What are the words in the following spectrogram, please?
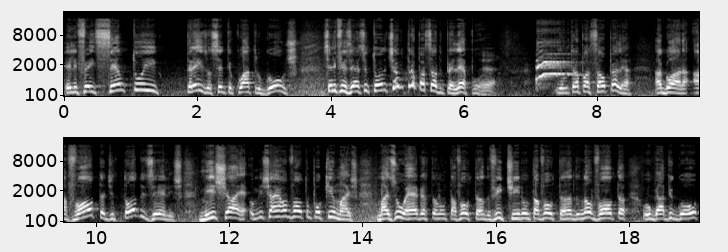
ele fez 103 ou 104 gols. Se ele fizesse todo, tinha ultrapassado o Pelé, pô. É. Ia ultrapassar o Pelé. Agora, a volta de todos eles, Michael, o Michael volta um pouquinho mais, mas o Everton não está voltando, Vitinho não está voltando, não volta o Gabigol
